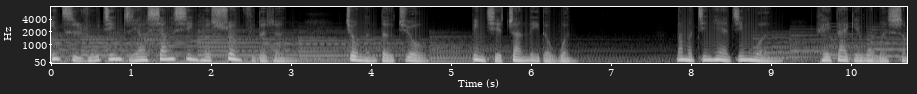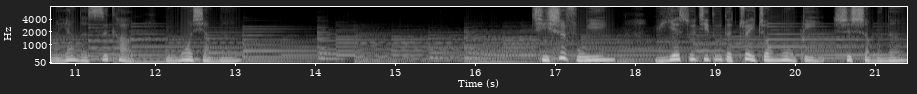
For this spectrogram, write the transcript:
因此如今只要相信和顺服的人就能得救，并且站立的稳。那么今天的经文可以带给我们什么样的思考与默想呢？启示福音与耶稣基督的最终目的是什么呢？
